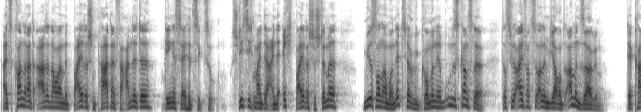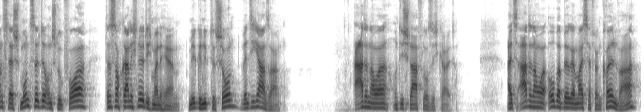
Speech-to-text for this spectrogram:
Als Konrad Adenauer mit bayerischen Partnern verhandelte, ging es sehr hitzig zu. Schließlich meinte eine echt bayerische Stimme, mir sind aber nicht hergekommen, Herr Bundeskanzler, dass wir einfach zu allem Ja und Amen sagen. Der Kanzler schmunzelte und schlug vor, das ist auch gar nicht nötig, meine Herren. Mir genügt es schon, wenn Sie Ja sagen. Adenauer und die Schlaflosigkeit. Als Adenauer Oberbürgermeister von Köln war,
